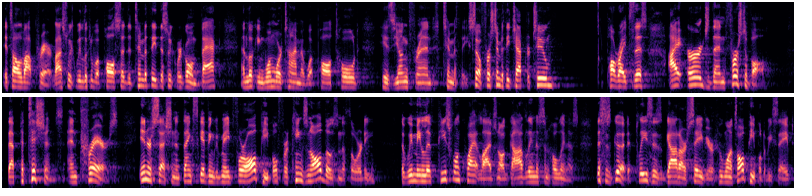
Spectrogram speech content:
it's all about prayer. Last week we looked at what Paul said to Timothy. This week we're going back and looking one more time at what Paul told his young friend Timothy. So, 1 Timothy chapter 2, Paul writes this I urge then, first of all, that petitions and prayers, intercession and thanksgiving be made for all people, for kings and all those in authority, that we may live peaceful and quiet lives in all godliness and holiness. This is good. It pleases God our Savior, who wants all people to be saved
